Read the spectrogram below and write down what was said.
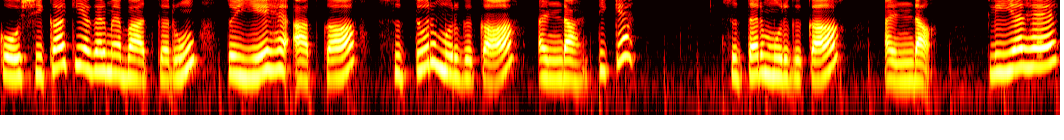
कोशिका की अगर मैं बात करूँ तो ये है आपका सुतुरमुर्ग का अंडा, ठीक है? सुतुरमुर्ग का अंडा। क्लियर है?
